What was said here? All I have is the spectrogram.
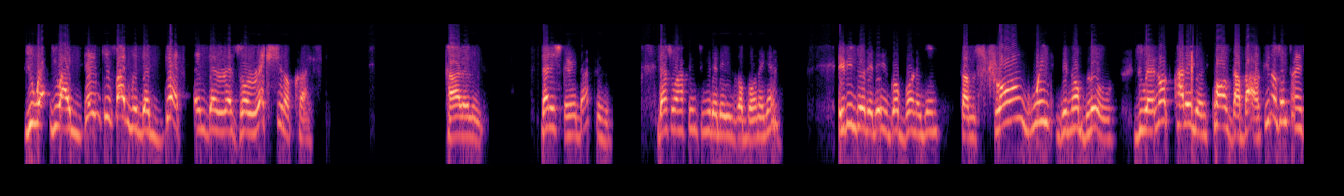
You were you identified with the death and the resurrection of Christ. Hallelujah. That is spirit baptism. That's what happened to you the day you got born again. Even though the day you got born again, some strong wind did not blow, you were not carried and tossed about. You know, sometimes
